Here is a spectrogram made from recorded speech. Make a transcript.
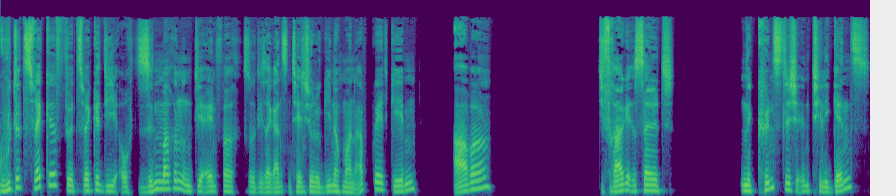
gute Zwecke, für Zwecke, die auch Sinn machen und die einfach so dieser ganzen Technologie nochmal ein Upgrade geben. Aber die Frage ist halt, eine künstliche Intelligenz,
